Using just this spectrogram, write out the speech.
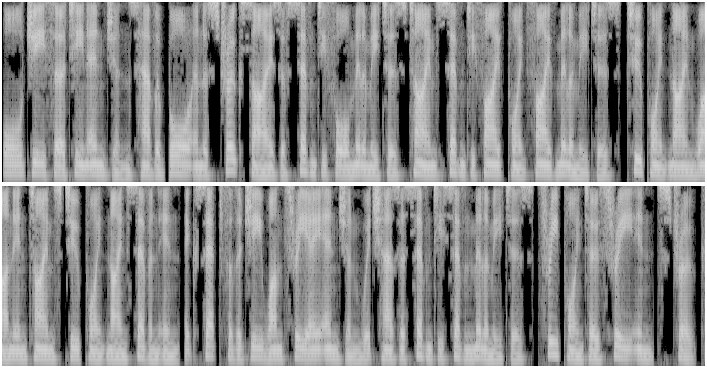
All G13 engines have a bore and a stroke size of 74 mm x 75.5 mm 2.91 in x 2.97 in except for the G13A engine which has a 77 mm 3.03 in stroke.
